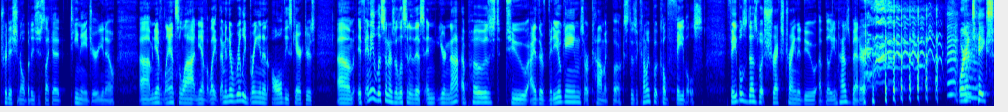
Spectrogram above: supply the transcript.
traditional, but he's just like a teenager, you know. Um, and you have Lancelot, and you have like, I mean, they're really bringing in all these characters. Um, if any listeners are listening to this and you're not opposed to either video games or comic books, there's a comic book called Fables. Fables does what Shrek's trying to do a billion times better. where it takes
